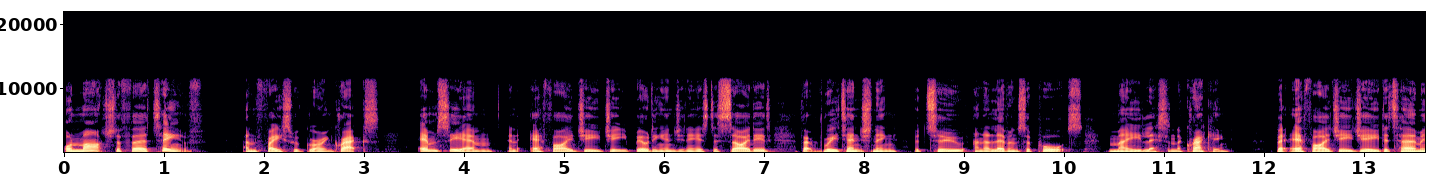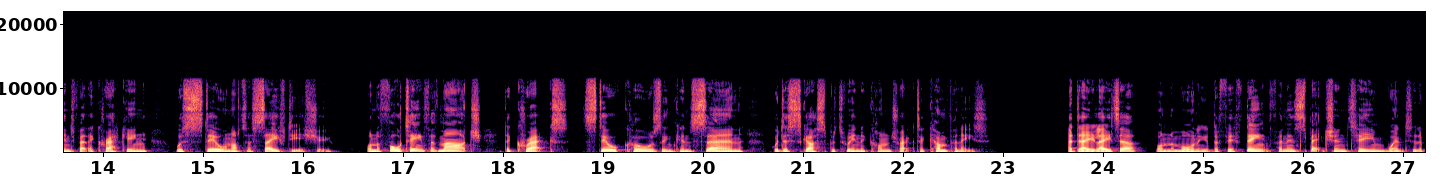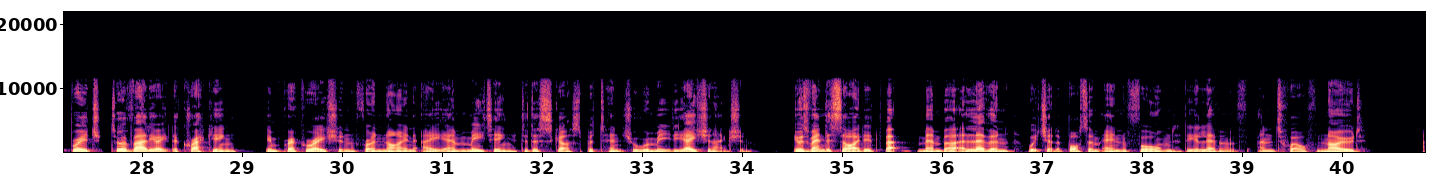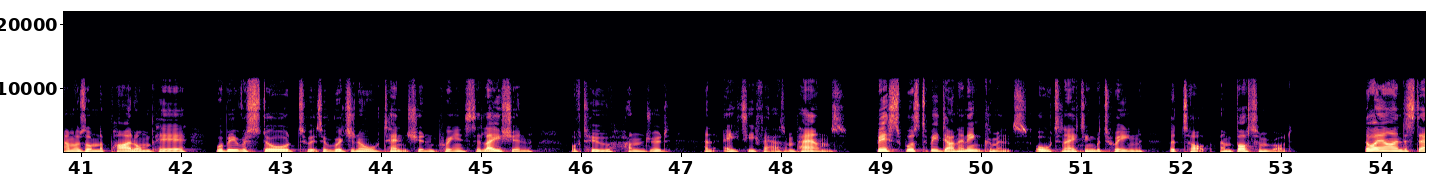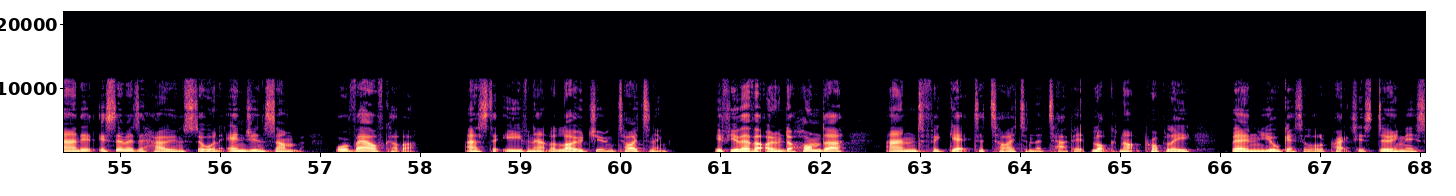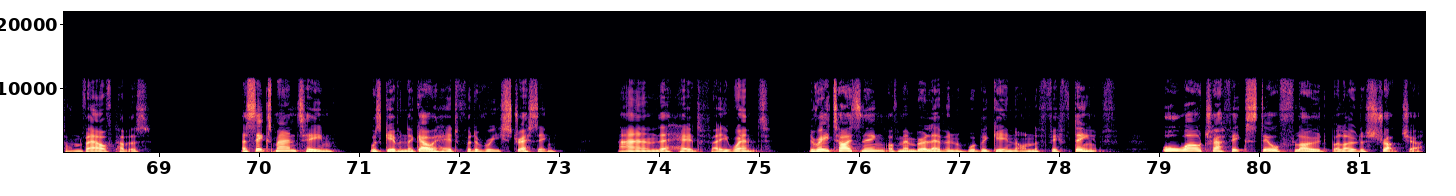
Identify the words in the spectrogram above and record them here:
On March the 13th, and faced with growing cracks, MCM and FIGG building engineers decided that retensioning the 2 and 11 supports may lessen the cracking, but FIGG determined that the cracking was still not a safety issue. On the 14th of March, the cracks still causing concern were discussed between the contractor companies. A day later, on the morning of the 15th, an inspection team went to the bridge to evaluate the cracking in preparation for a 9am meeting to discuss potential remediation action. It was then decided that member 11, which at the bottom end formed the 11th and 12th node and was on the pylon pier, would be restored to its original tension pre installation of £280,000. This was to be done in increments, alternating between the top and bottom rod. The way I understand it is similar to how you install an engine sump or a valve cover, as to even out the load during tightening. If you've ever owned a Honda and forget to tighten the tappet lock nut properly, then you'll get a lot of practice doing this on valve covers. A six man team was given the go ahead for the re stressing, and ahead they went. The retightening of member 11 would begin on the 15th, all while traffic still flowed below the structure.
